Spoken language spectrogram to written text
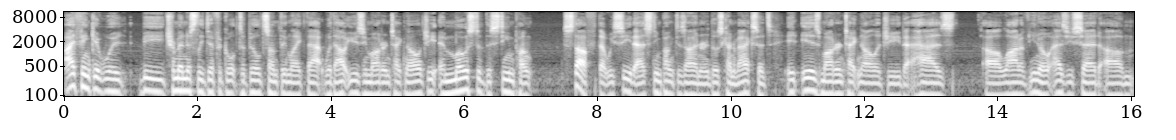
I think it would be tremendously difficult to build something like that without using modern technology and most of the steampunk stuff that we see that has steampunk design or those kind of accents, it is modern technology that has a lot of, you know, as you said, um,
